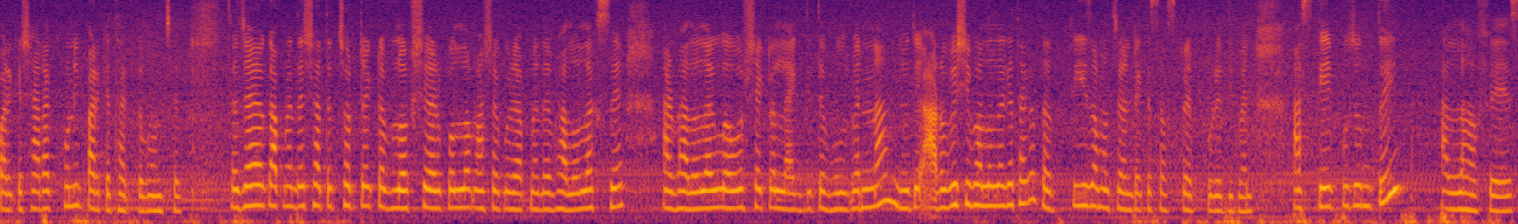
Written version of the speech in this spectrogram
পার্কে, সারাক্ষণই পার্কে থাকতে মন চায়। তো যাই হোক, আপনাদের সাথে ছোট্ট একটা ব্লগ শেয়ার করলাম, আশা করি আপনাদের ভালো লাগছে। আর ভালো লাগলে অবশ্যই একটা লাইক দিতে ভুলবেন না। যদি আরও বেশি ভালো লাগে থাকে, তো প্লিজ আমার চ্যানেলটাকে সাবস্ক্রাইব করে দিবেন। আজকে এই পর্যন্তই, আল্লাহ হাফেজ।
